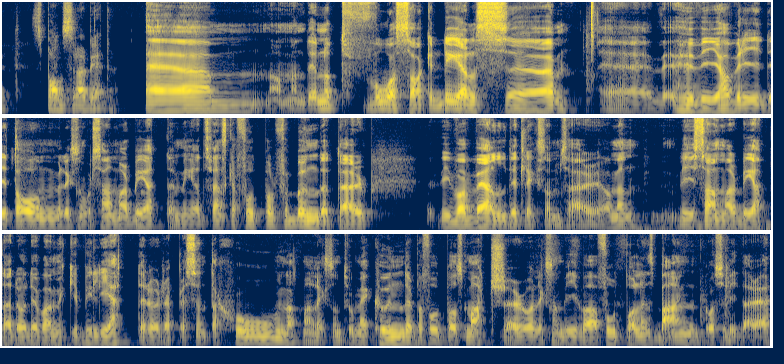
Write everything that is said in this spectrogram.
ett sponsorarbete? Um, ja, men det är nog två saker. Dels uh, uh, hur vi har vridit om liksom, vårt samarbete med Svenska Fotbollförbundet där vi var väldigt liksom så här, ja men vi samarbetade och det var mycket biljetter och representation, att man liksom tog med kunder på fotbollsmatcher och liksom vi var fotbollens bank och så vidare.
